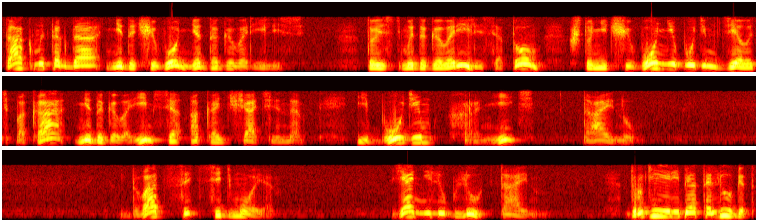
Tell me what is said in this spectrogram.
Так мы тогда ни до чего не договорились. То есть мы договорились о том, что ничего не будем делать, пока не договоримся окончательно, и будем хранить тайну. Двадцать седьмое. Я не люблю тайн. Другие ребята любят,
